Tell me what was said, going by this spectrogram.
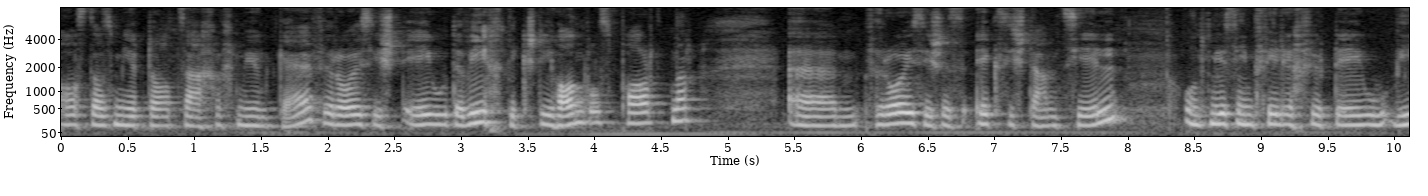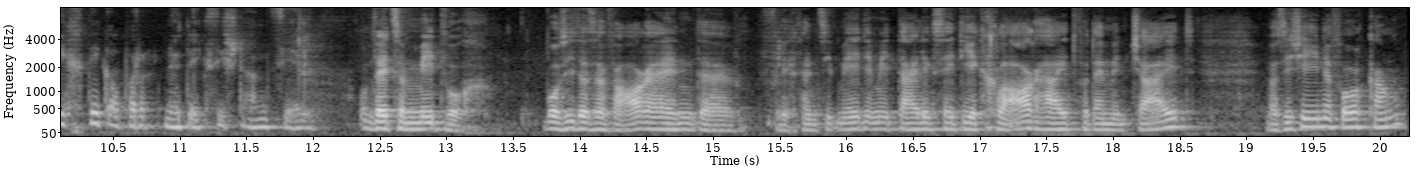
als dass wir tatsächlich geben müssen. Für uns ist die EU der wichtigste Handelspartner. Ähm, für uns ist es existenziell und wir sind vielleicht für die EU wichtig, aber nicht existenziell. Und jetzt am Mittwoch, wo Sie das erfahren haben, äh, vielleicht haben Sie die Medienmitteilung gesehen, die Klarheit von dem Entscheid, was ist Ihnen vorgegangen?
